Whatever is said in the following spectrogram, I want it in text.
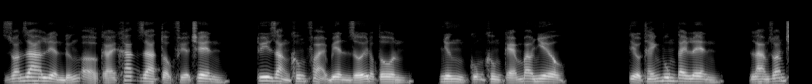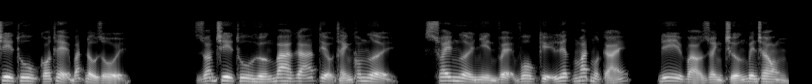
Doan gia liền đứng ở cái khác gia tộc phía trên, tuy rằng không phải biên giới độc tôn, nhưng cũng không kém bao nhiêu. Tiểu thánh vung tay lên, làm Doan Chi Thu có thể bắt đầu rồi. Doan Chi Thu hướng ba gã tiểu thánh con người, xoay người nhìn vệ vô kỵ liếc mắt một cái, đi vào doanh trướng bên trong.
